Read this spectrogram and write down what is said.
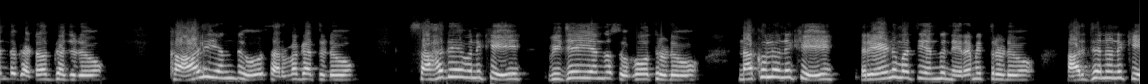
ఎందు ఘటోద్గజుడు కాళి ఎందు సర్వగతుడు సహదేవునికి విజయందు సుహోత్రుడు నకులునికి రేణుమతి ఎందు నిరమిత్రుడు అర్జునునికి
